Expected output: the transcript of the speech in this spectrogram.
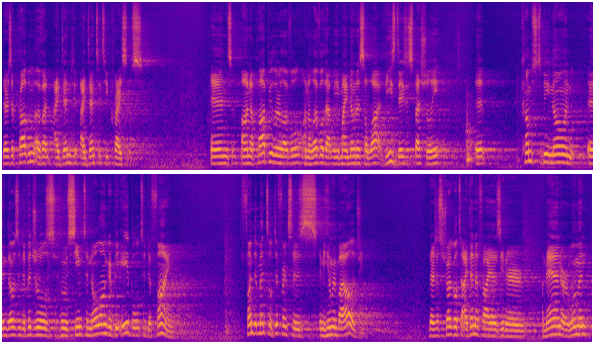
There's a problem of an identi- identity crisis. And on a popular level, on a level that we might notice a lot these days, especially, it comes to be known in those individuals who seem to no longer be able to define fundamental differences in human biology. There's a struggle to identify as either a man or a woman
